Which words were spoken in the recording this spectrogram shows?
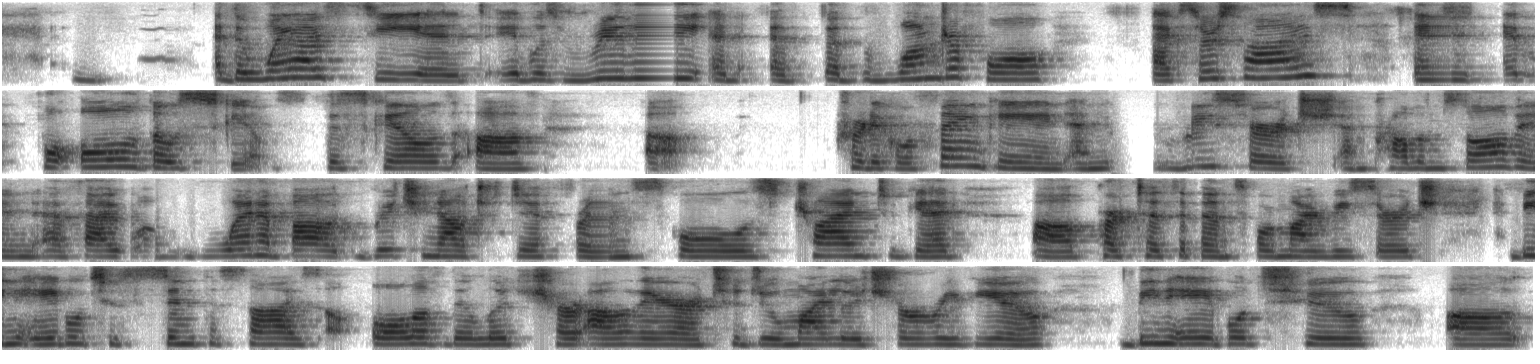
the way I see it, it was really an, a, a wonderful exercise and for all those skills, the skills of uh, critical thinking and research and problem solving as I went about reaching out to different schools, trying to get uh, participants for my research, being able to synthesize all of the literature out there to do my literature review, being able to uh,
